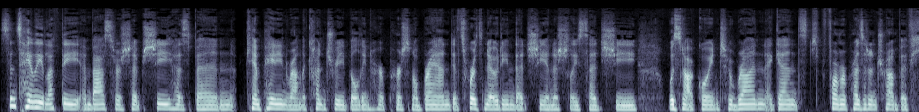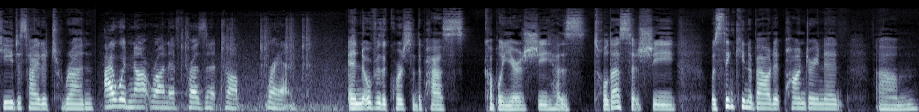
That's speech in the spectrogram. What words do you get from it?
Since Haley left the ambassadorship, she has been campaigning around the country, building her personal brand. It's worth noting that she initially said she was not going to run against former President Trump if he decided to run. I would not run if President Trump ran. And over the course of the past couple years, she has told us that she was thinking about it, pondering it, um,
